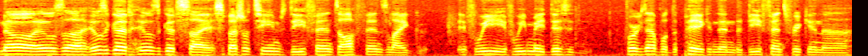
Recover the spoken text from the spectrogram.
No, it was uh, it was a good it was a good sight. Special teams, defense, offense. Like if we if we made this, for example, the pick, and then the defense freaking uh,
